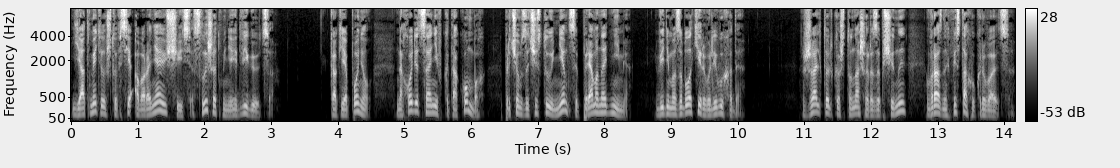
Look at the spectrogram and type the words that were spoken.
я отметил, что все обороняющиеся слышат меня и двигаются. Как я понял, находятся они в катакомбах, причем зачастую немцы прямо над ними. Видимо, заблокировали выходы. Жаль только, что наши разобщены, в разных местах укрываются.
